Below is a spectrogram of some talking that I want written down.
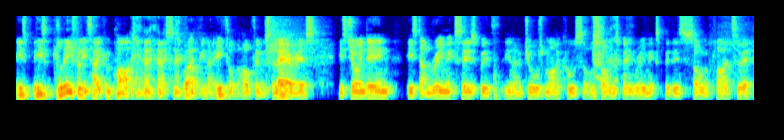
he's he's gleefully taken part in this as well. You know, he thought the whole thing was hilarious. He's joined in. He's done remixes with you know George Michael's sort of songs being remixed with his song applied to it.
